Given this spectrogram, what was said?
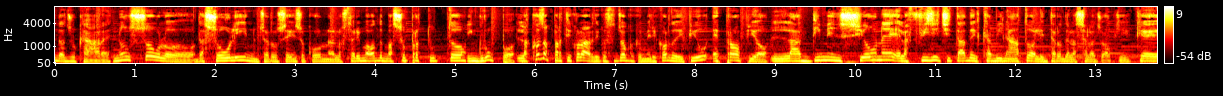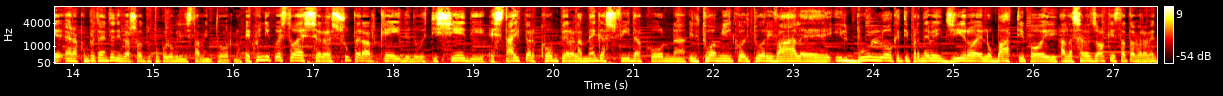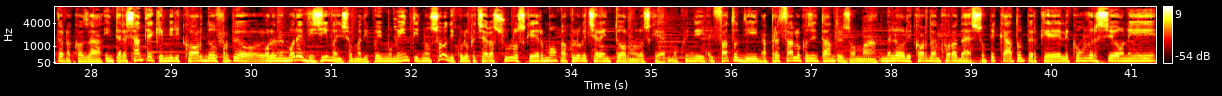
da giocare. Non solo da soli, in un certo senso con lo story mode, ma soprattutto in gruppo. La cosa particolare di questo gioco che mi ricordo di più è proprio la dimensione e la fisicità del cabinato all'interno della sala giochi, che era completamente diverso da tutto quello che gli stava intorno. E quindi questo essere super arcade dove ti siedi e stai per compiere la mega sfida con il tuo amico, il tuo rivale, il bullo che ti prendeva in giro e lo batti poi alla sala giochi è stata veramente una cosa interessante che mi ricordo proprio, ho la memoria visiva insomma di quei momenti, non solo di quello che c'era sullo schermo, ma quello che c'era intorno allo schermo. Quindi il fatto di apprezzarlo così tanto insomma me lo ricordo ancora adesso. Peccato perché le conversioni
